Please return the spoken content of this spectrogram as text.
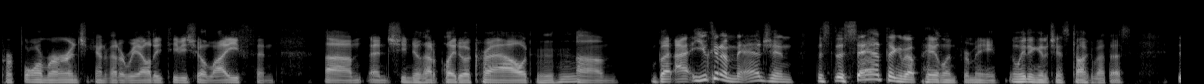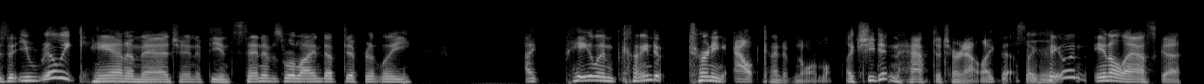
performer and she kind of had a reality TV show life and um and she knew how to play to a crowd. hmm Um, but I, you can imagine this. The sad thing about Palin for me, and we didn't get a chance to talk about this, is that you really can imagine if the incentives were lined up differently, like Palin kind of turning out kind of normal. Like she didn't have to turn out like this. Like Mhm. Palin in Alaska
